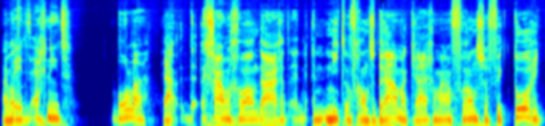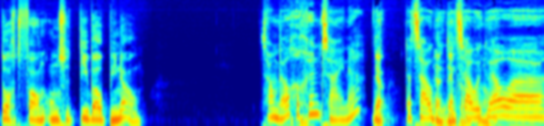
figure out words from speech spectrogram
Ik weet het echt niet. Bollen. ja, gaan we gewoon daar het, en, en niet een Frans drama krijgen, maar een Franse victorietocht van onze Thibaut Pinot. Het zou hem wel gegund zijn, hè? Ja. Dat zou ik, dat zou ook ik wel. eh,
